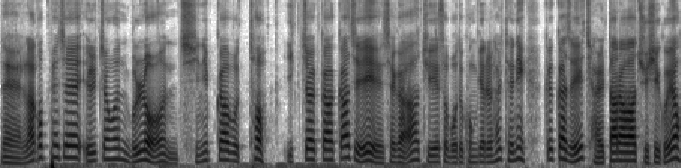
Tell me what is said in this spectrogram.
네, 락업 해제 일정은 물론 진입가부터 익절가까지 제가 뒤에서 모두 공개를 할 테니 끝까지 잘 따라와 주시고요.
